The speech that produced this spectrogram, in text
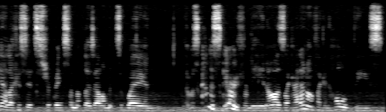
yeah, like I said, stripping some of those elements away. And it was kind of scary for me, you know, I was like, I don't know if I can hold these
